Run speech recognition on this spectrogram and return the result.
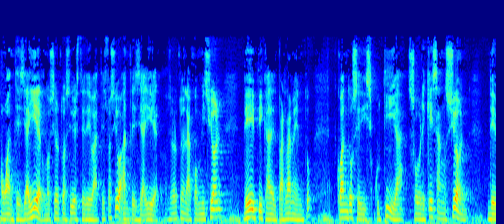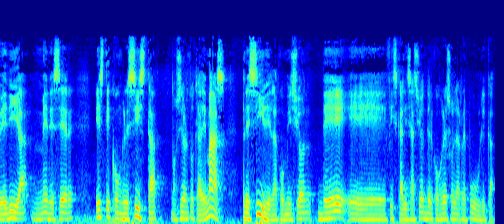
o antes de ayer, ¿no es cierto?, ha sido este debate. Esto ha sido antes de ayer, ¿no es cierto?, en la Comisión de Ética del Parlamento, cuando se discutía sobre qué sanción debería merecer este congresista, ¿no es cierto?, que además preside la Comisión de eh, Fiscalización del Congreso de la República.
